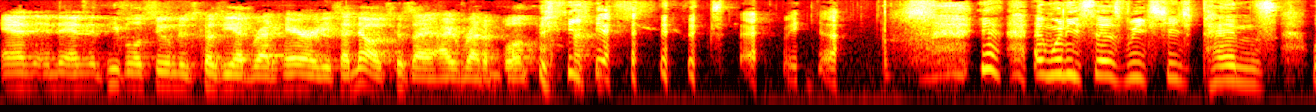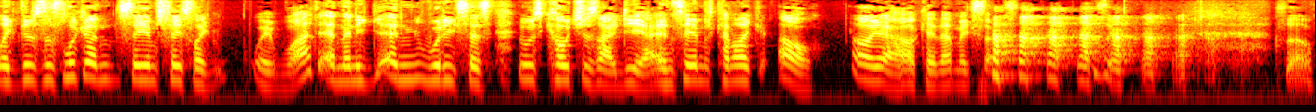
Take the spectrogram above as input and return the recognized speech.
and, and, and people assumed it's because he had red hair, and he said, no, it's because I, I read a book. yeah, exactly. Yeah. Yeah, and when he says we exchanged pens, like there's this look on Sam's face, like, wait, what? And then he and Woody says it was Coach's idea, and Sam's kind of like, oh, oh yeah, okay, that makes sense. Like- so,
